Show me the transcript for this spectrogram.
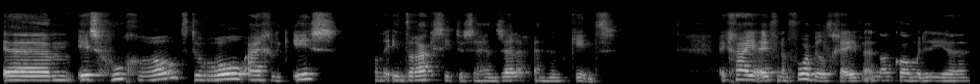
um, is hoe groot de rol eigenlijk is van de interactie tussen henzelf en hun kind. Ik ga je even een voorbeeld geven en dan komen die, uh,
